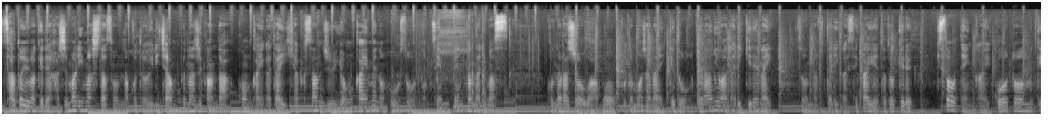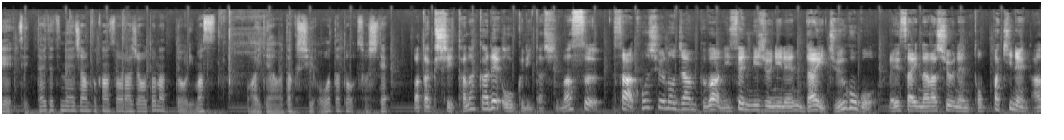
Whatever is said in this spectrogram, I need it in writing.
さあというわけで始まりましたそんなことよりジャンプの時間だ。今回が第134回目の放送の前編となります。このラジオはもう子供じゃないけど大人にはなりきれない。そんな2人が世界へ届ける奇想天外高等無形絶対絶命ジャンプ感想ラジオとなっております。お相手は私太田とそして私田中でお送りいたします。さあ今週の「ジャンプ」は2022年第15号。連載7周年突破記念第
